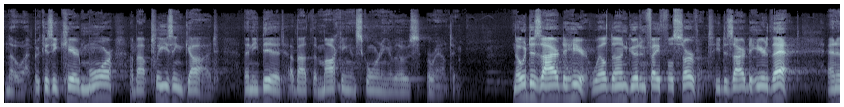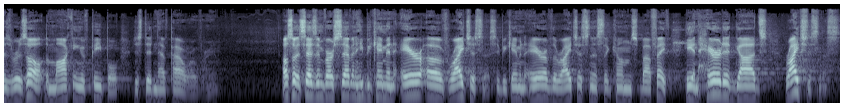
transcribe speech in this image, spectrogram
Noah because he cared more about pleasing God than he did about the mocking and scorning of those around him. Noah desired to hear, Well done, good and faithful servant. He desired to hear that. And as a result, the mocking of people just didn't have power over him. Also, it says in verse 7 he became an heir of righteousness. He became an heir of the righteousness that comes by faith. He inherited God's righteousness.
